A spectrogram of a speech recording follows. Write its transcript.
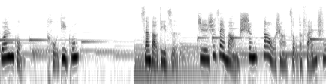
关公、土地公。三宝弟子只是在往生道上走的凡夫，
